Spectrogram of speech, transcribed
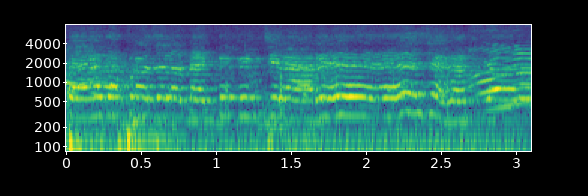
పేద ప్రజలు నడ్డిపించినారే జగన్ గారు.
